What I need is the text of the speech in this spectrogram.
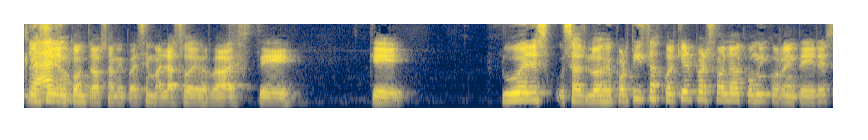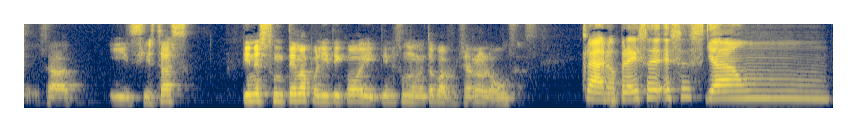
yo estoy Claro. en contra o sea me parece malazo de verdad este que tú eres o sea los deportistas cualquier persona común y corriente eres o sea y si estás tienes un tema político y tienes un momento para aprovecharlo lo usas Claro, pero ese, ese es ya un...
